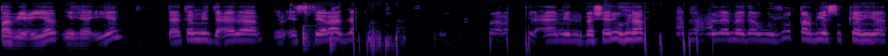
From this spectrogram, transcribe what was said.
طبيعية نهائيا تعتمد على الاستيراد في العامل البشري. وهنا على مدى وجود تربية سكانية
